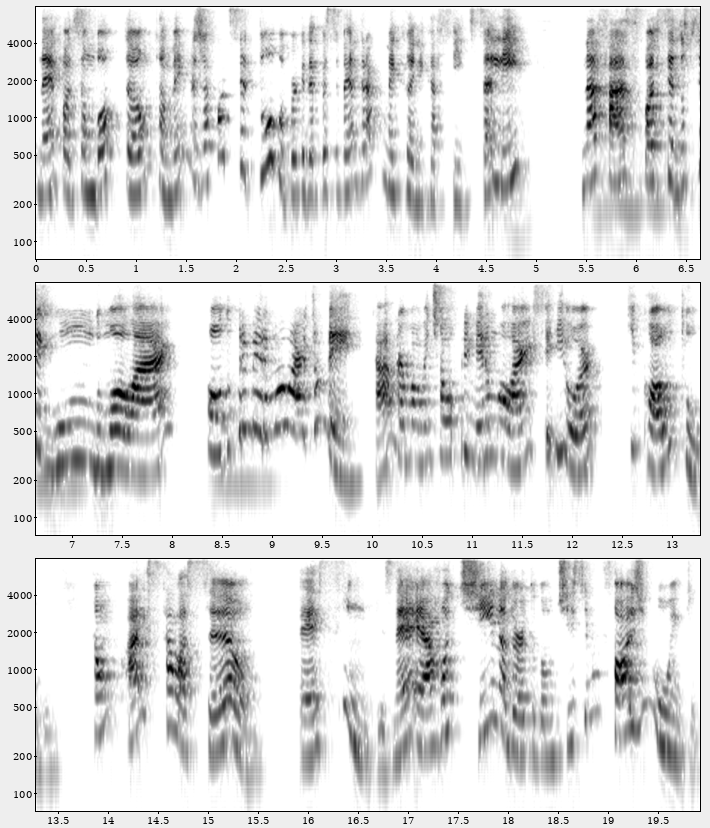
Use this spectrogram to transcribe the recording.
né? Pode ser um botão também, mas já pode ser tubo, porque depois você vai entrar com mecânica fixa ali. Na face, pode ser do segundo molar ou do primeiro molar também, tá? Normalmente é o primeiro molar inferior que cola o tubo. Então, a instalação é simples, né? É a rotina do ortodontista e não foge muito.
